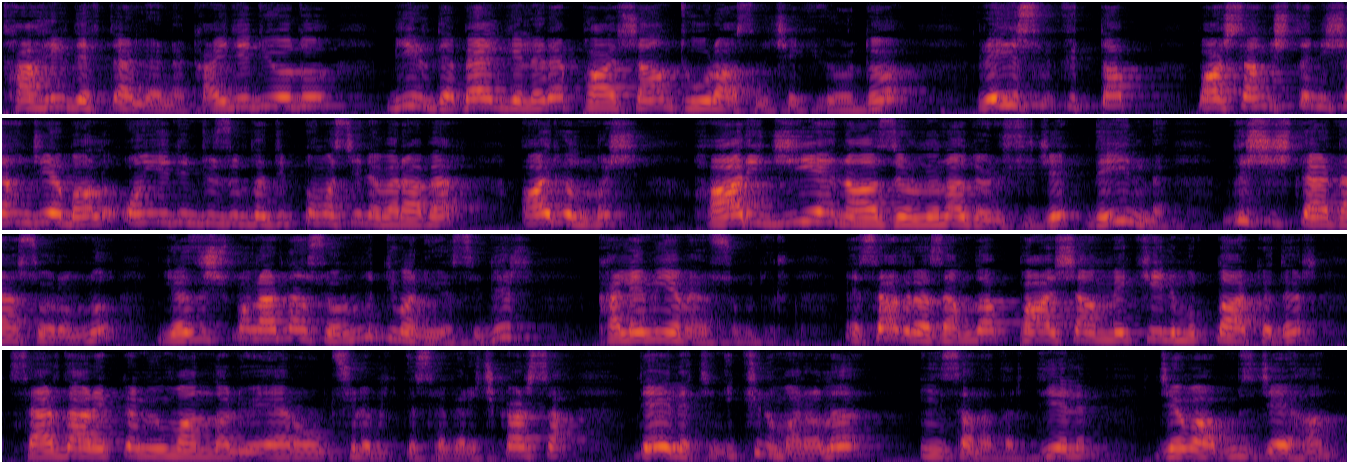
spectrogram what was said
tahrir defterlerine kaydediyordu. Bir de belgelere padişahın tuğrasını çekiyordu. Reis Küttab başlangıçta nişancıya bağlı 17. yüzyılda diplomasıyla beraber ayrılmış. Hariciye Nazırlığına dönüşecek değil mi? Dış işlerden sorumlu, yazışmalardan sorumlu divan üyesidir. Kalemiye mensubudur. E, Sadrazam da padişahın vekili mutlakıdır. Serdar Ekrem ünvanını alıyor eğer ordusuyla birlikte sefere çıkarsa. Devletin iki numaralı insanıdır diyelim. Cevabımız Ceyhan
